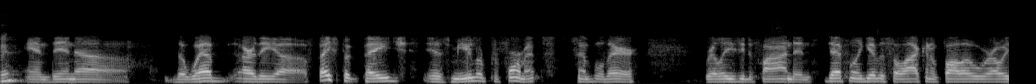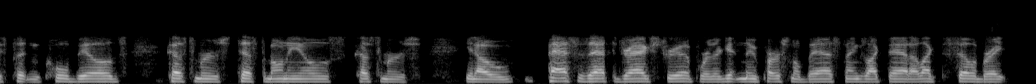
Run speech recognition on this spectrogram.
Okay. And then uh, the web or the uh, Facebook page is Mueller Performance. Simple there, real easy to find, and definitely give us a like and a follow. We're always putting cool builds, customers' testimonials, customers' you know, passes at the drag strip where they're getting new personal best, things like that. I like to celebrate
